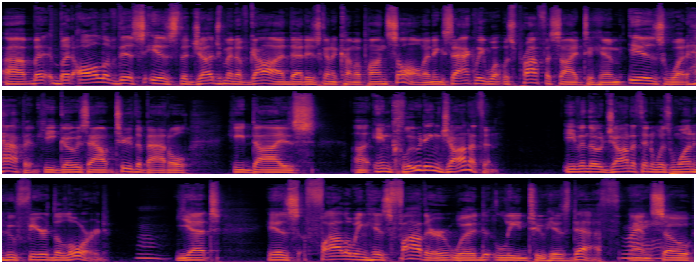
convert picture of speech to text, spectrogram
Uh, but but all of this is the judgment of God that is going to come upon Saul, and exactly what was prophesied to him is what happened. He goes out to the battle, he dies, uh, including Jonathan, even though Jonathan was one who feared the Lord. Yet his following his father would lead to his death. Right. And so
